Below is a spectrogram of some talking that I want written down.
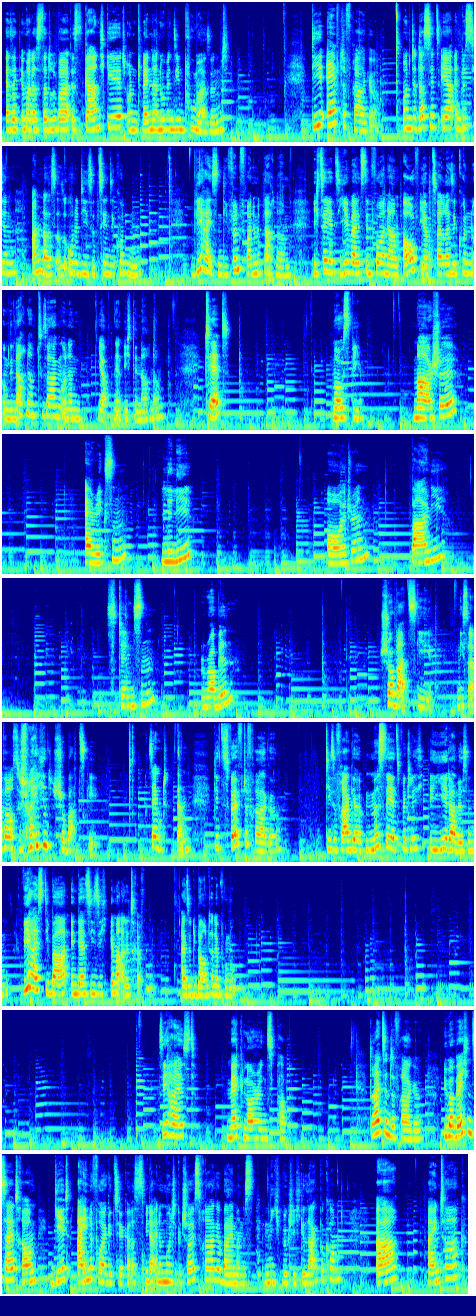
Er sagt immer, dass darüber es gar nicht geht und wenn dann nur, wenn sie ein Puma sind. Die elfte Frage. Und das jetzt eher ein bisschen anders, also ohne diese 10 Sekunden. Wie heißen die fünf Freunde mit Nachnamen? Ich zähle jetzt jeweils den Vornamen auf. Ihr habt zwei, drei Sekunden, um den Nachnamen zu sagen und dann, ja, nenne ich den Nachnamen. Ted, Mosby, Marshall, Erickson, Lily, Aldrin, Barney, Stinson, Robin, Schobatsky. Nicht so einfach auszusprechen, Schobatsky. Sehr gut, dann die zwölfte Frage. Diese Frage müsste jetzt wirklich jeder wissen. Wie heißt die Bar, in der sie sich immer alle treffen? Also die Bar unter der Wohnung. Sie heißt McLaurin's Pub. 13. Frage. Über welchen Zeitraum geht eine Folge circa? Das ist wieder eine Multiple-Choice-Frage, weil man es nicht wirklich gesagt bekommt. A ein Tag,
